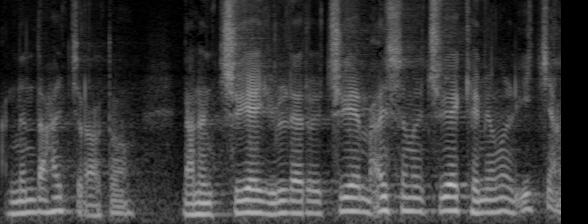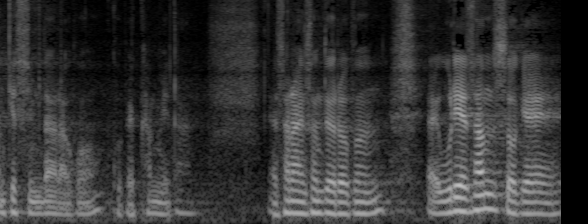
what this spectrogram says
않는다 할지라도 나는 주의 윤례를 주의 말씀을 주의 계명을 잊지 않겠습니다라고 고백합니다. 사랑하는 성도 여러분, 우리의 삶 속에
